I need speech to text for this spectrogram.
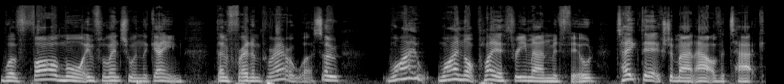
were far more influential in the game than Fred and Pereira were. So why why not play a three man midfield, take the extra man out of attack,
